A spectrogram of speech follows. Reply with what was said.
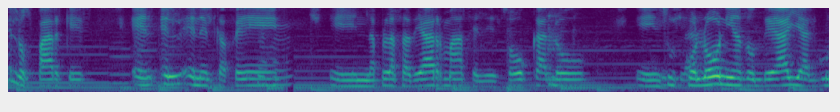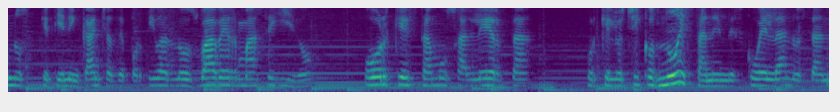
en los parques, en, el café, en la plaza de armas, en el zócalo, en sus colonias donde hay algunos que tienen canchas deportivas, los va a ver más seguido porque estamos alerta porque los chicos no están en la escuela, no están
